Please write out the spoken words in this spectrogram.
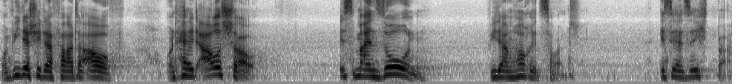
und wieder steht der Vater auf und hält Ausschau. Ist mein Sohn wieder am Horizont? Ist er sichtbar?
